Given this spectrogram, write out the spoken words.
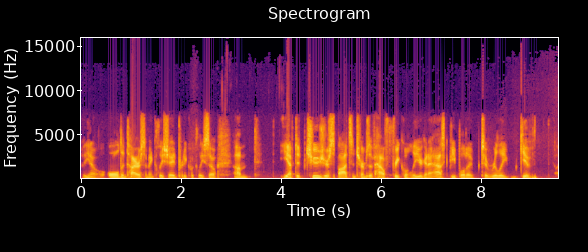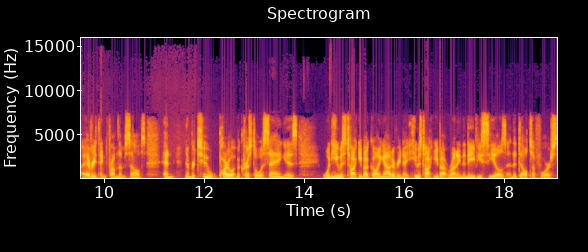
you know, old and tiresome and cliched pretty quickly. So, um, you have to choose your spots in terms of how frequently you're going to ask people to to really give everything from themselves. And number two, part of what McChrystal was saying is when he was talking about going out every night, he was talking about running the Navy SEALs and the Delta Force,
